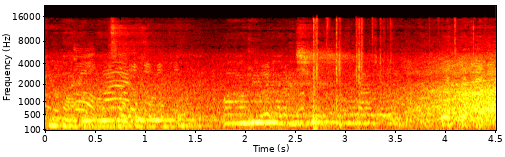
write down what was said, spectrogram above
พี่ต่ายกำลังใส่ตัวว้าวนี่เป็นอะไรชื่อ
